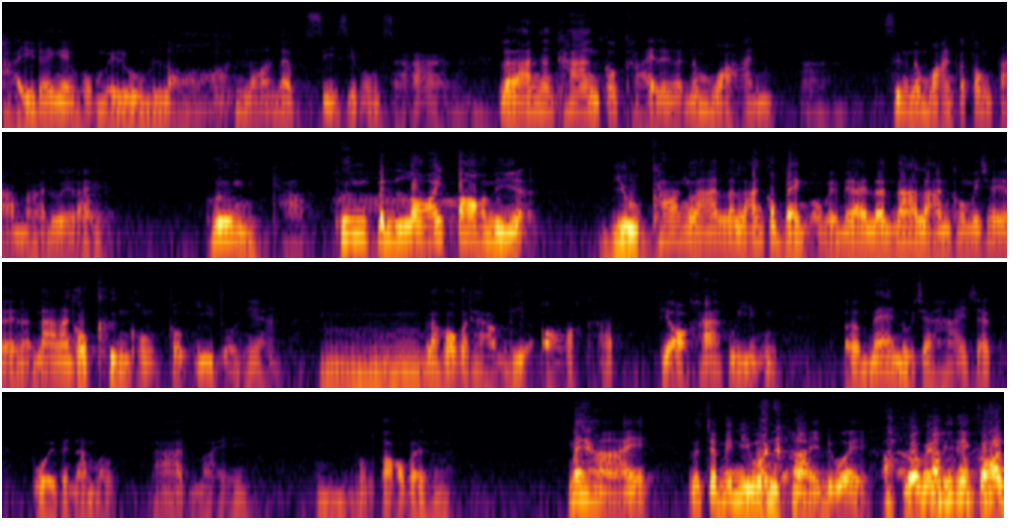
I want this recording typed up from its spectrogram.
ขายอยู่ได้ไงผมไม่รู้มันร้อนร้อนแบบ 40 องศา แล้วร้านข้างๆ ก็ขายเลยน้ำหวานอ่าซึ่งน้ำหวานก็ต้องตามมาด้วยอะไรฮะ พึ่งครับพึ่งเป็นร้อยตอมอย่างเงี้ยอยู่ข้างร้านแล้วร้านก็แบ่งออกไปไม่ได้แล้วหน้าร้านเขาไม่ใช่อะไรนะหน้าร้านเขาครึ่งของเก้าอี้ตัวเนี้ยอืมแล้วเขาก็ถามพี่อ๋อครับ พี่อ๋อคะผู้หญิงเอ่อแม่หนูจะหายจากป่วยเป็นอัมพาตไหมอืมเขาตอบไปไม่หายแล้วจะไม่มีวันหายด้วย เราเป็นพิธีกร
